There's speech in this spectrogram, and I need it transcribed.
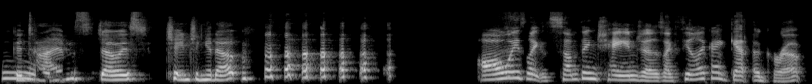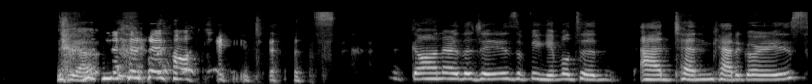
Good times. Always changing it up. Always like something changes. I feel like I get a grip. Yeah. it all changes. Gone are the days of being able to add 10 categories.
